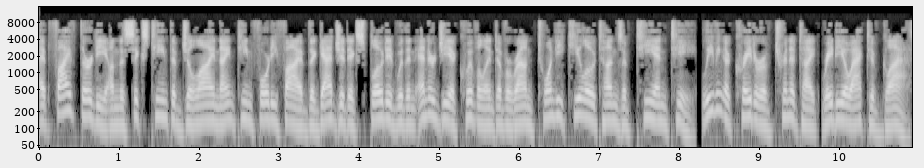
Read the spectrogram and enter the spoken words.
At 5.30 on 16 July 1945 the gadget exploded with an energy equivalent of around 20 kilotons of TNT, leaving a crater of trinitite radioactive glass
